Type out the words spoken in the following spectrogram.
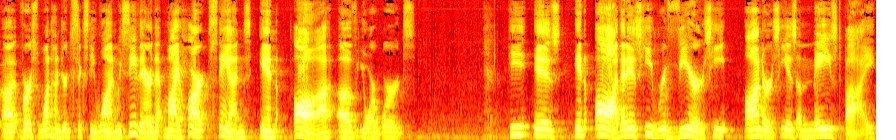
uh, verse 161. We see there that my heart stands in awe of your words. He is in awe. That is, he reveres, he honors, he is amazed by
